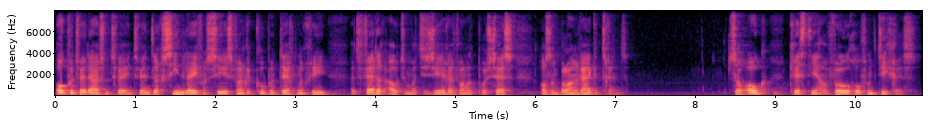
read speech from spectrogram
Ook voor 2022 zien leveranciers van recruitment-technologie het verder automatiseren van het proces als een belangrijke trend. Zo ook Christian Vogel van Tigris.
